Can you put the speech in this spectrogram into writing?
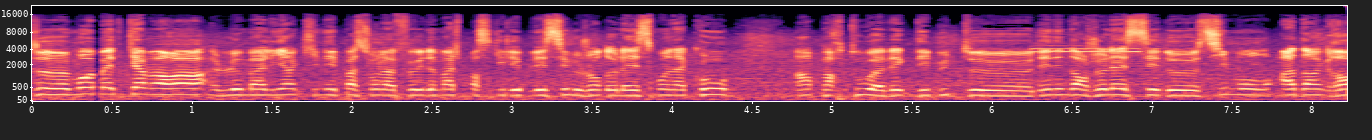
de Mohamed Camara, le Malien qui n'est pas sur la feuille de match parce qu'il est blessé, le joueur de l'AS Monaco. Un partout avec des buts de Néné d'Orgelès et de Simon Adingra.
